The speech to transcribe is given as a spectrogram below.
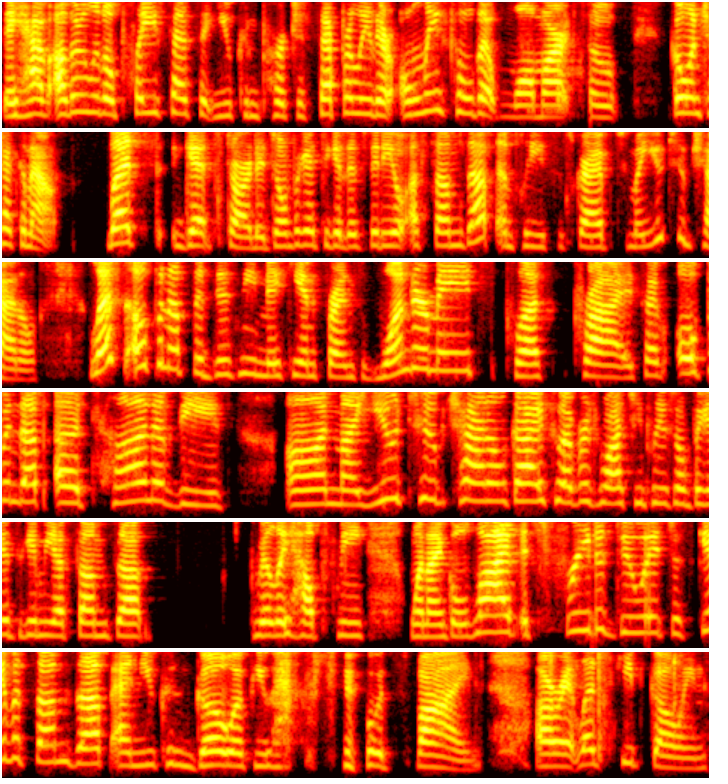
They have other little play sets that you can purchase separately. They're only sold at Walmart, so go and check them out. Let's get started. Don't forget to give this video a thumbs up and please subscribe to my YouTube channel. Let's open up the Disney Mickey and Friends Wondermates plus prize. So I've opened up a ton of these on my YouTube channel. Guys, whoever's watching, please don't forget to give me a thumbs up really helps me when I go live. It's free to do it. Just give a thumbs up and you can go if you have to. It's fine. All right, let's keep going.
